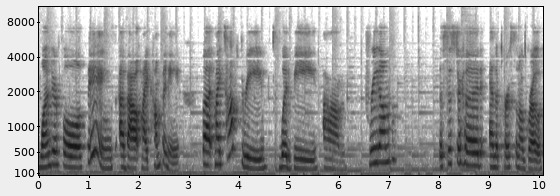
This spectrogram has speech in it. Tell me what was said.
wonderful things about my company, but my top three would be um, freedom, the sisterhood, and the personal growth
